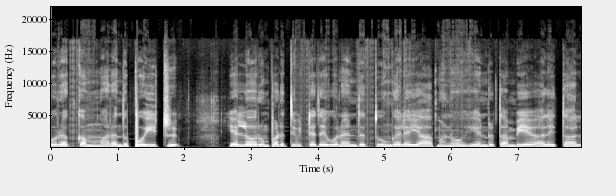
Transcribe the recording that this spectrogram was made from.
உறக்கம் மறந்து போயிற்று. எல்லோரும் படுத்துவிட்டதை உணர்ந்து தூங்கலையா மனோ என்று தம்பியை அழைத்தாள்.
